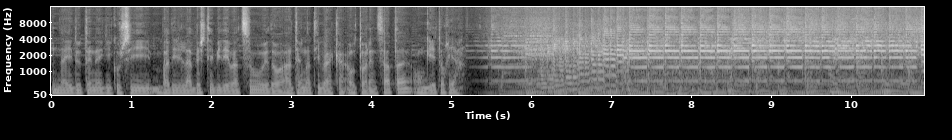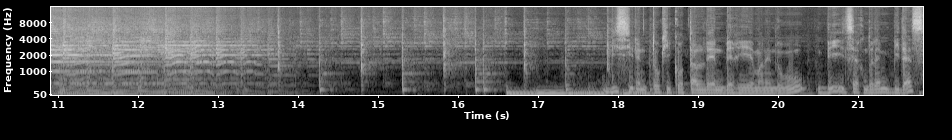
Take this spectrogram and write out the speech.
nahi dutenek ikusi badirela beste bide batzu edo alternatibak autoaren zata, ongi etorria. Biziren tokiko taldeen berri emanen dugu, bi itzerduren bidez,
